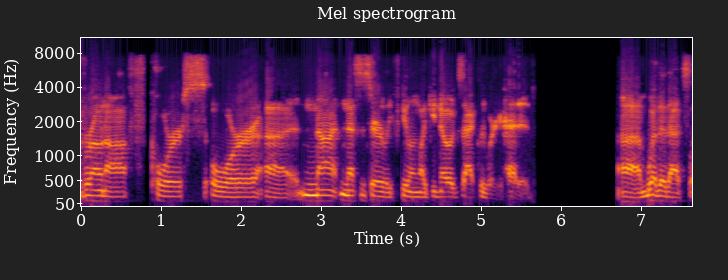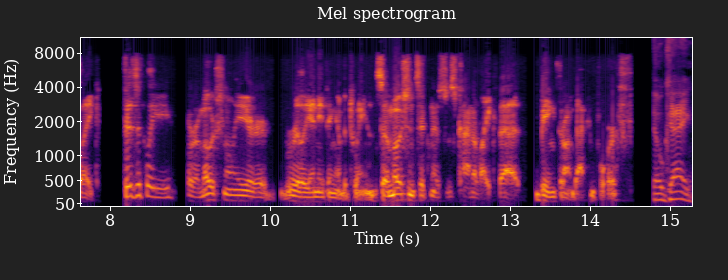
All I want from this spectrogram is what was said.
thrown off course or uh, not necessarily feeling like you know exactly where you're headed. Um, whether that's like physically or emotionally or really anything in between. So motion sickness was kind of like that, being thrown back and forth. Okay.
